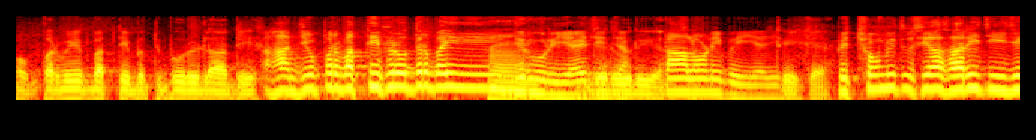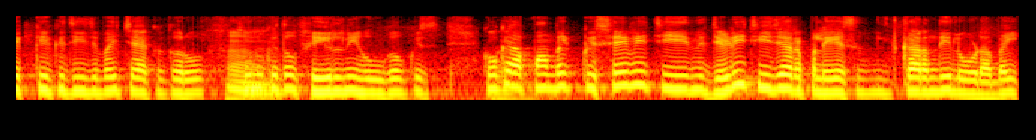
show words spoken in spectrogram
ਉੱਪਰ ਵੀ ਬੱਤੀ ਬੱਤੀ ਪੂਰੀ ਲਾਤੀ ਹਾਂਜੀ ਉੱਪਰ ਬੱਤੀ ਫਿਰ ਉਧਰ ਬਾਈ ਜ਼ਰੂਰੀ ਹੈ ਇਹ ਜ਼ਰੂਰੀ ਚੀਜ਼ਾਂ ਆ। ਤਾਂ ਲਾਉਣੀ ਪਈ ਹੈ ਜੀ। ਠੀਕ ਹੈ। ਪਿੱਛੋਂ ਵੀ ਤੁਸੀਂ ਆ ਸਾਰੀ ਚੀਜ਼ ਇੱਕ ਇੱਕ ਚੀਜ਼ ਬਾਈ ਚੈੱਕ ਕਰੋ ਤੁਹਾਨੂੰ ਕਿਤੋਂ ਫੀਲ ਨਹੀਂ ਹੋਊਗਾ ਕਿਸ- ਕਿਉਂਕਿ ਆਪਾਂ ਬਾਈ ਕਿਸੇ ਵੀ ਚੀਜ਼ ਨੂੰ- ਜਿਹੜੀ ਚੀਜ਼ ਰਿਪਲੇਸ ਕਰਨ ਦੀ ਲੋੜ ਆ ਬਾਈ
